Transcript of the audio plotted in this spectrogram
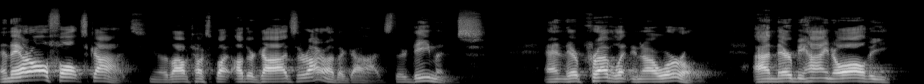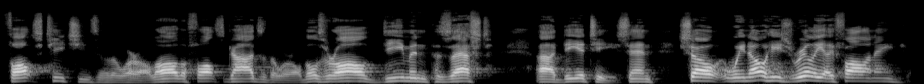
and they are all false gods. You know, the Bible talks about other gods. There are other gods. They're demons. And they're prevalent in our world. And they're behind all the false teachings of the world, all the false gods of the world. Those are all demon possessed uh, deities. And so we know he's really a fallen angel.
